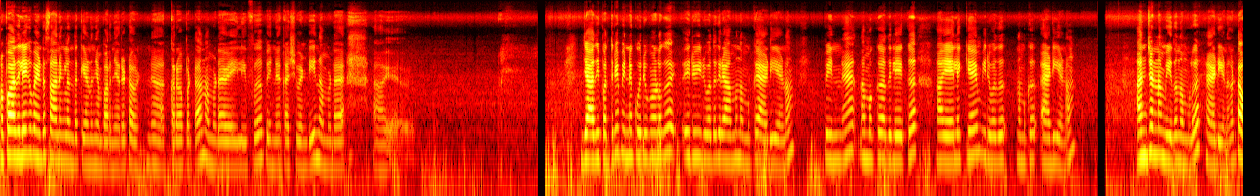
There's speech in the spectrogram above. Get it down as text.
അപ്പോൾ അതിലേക്ക് വേണ്ട സാധനങ്ങൾ എന്തൊക്കെയാണ് ഞാൻ പറഞ്ഞുതരാം കേട്ടോ. കറുവപ്പട്ട നമ്മുടെ ലീഫ് പിന്നെ കശുവണ്ടി നമ്മുടെ ജാതിപത്രി പിന്നെ കുരുമുളക് ഒരു ഇരുപത് ഗ്രാം നമുക്ക് ആഡ് ചെയ്യണം. പിന്നെ നമുക്ക് അതിലേക്ക് ഏലക്കയും ഇരുപത് നമുക്ക് ആഡ് ചെയ്യണം. അഞ്ചെണ്ണം വീതം നമ്മൾ ആഡ് ചെയ്യണം കേട്ടോ.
